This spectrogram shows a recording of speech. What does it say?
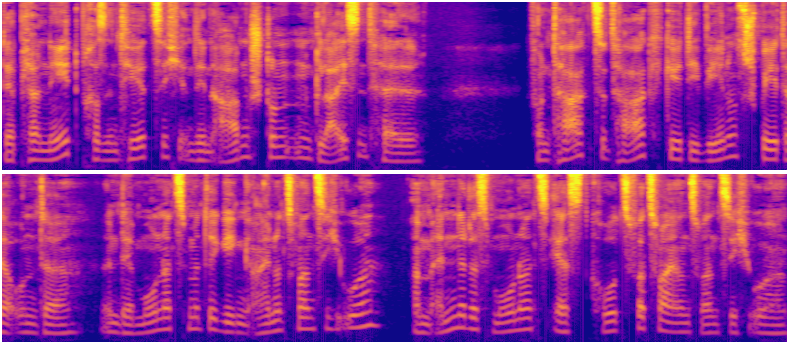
Der Planet präsentiert sich in den Abendstunden gleißend hell. Von Tag zu Tag geht die Venus später unter, in der Monatsmitte gegen 21 Uhr, am Ende des Monats erst kurz vor 22 Uhr.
